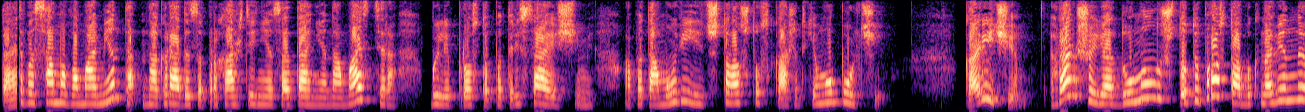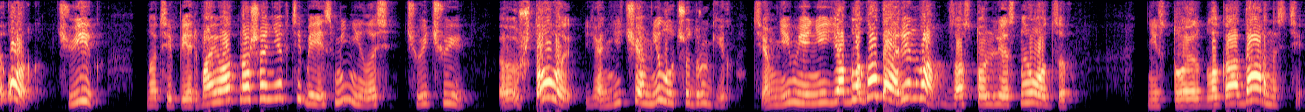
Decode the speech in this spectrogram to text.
До этого самого момента награды за прохождение задания на мастера были просто потрясающими, а потому Виит ждал, что скажет ему Бульчи. «Коричи, раньше я думал, что ты просто обыкновенный орк, Чвик, но теперь мое отношение к тебе изменилось, Чуи-Чуи». Э, «Что вы, я ничем не лучше других. Тем не менее, я благодарен вам за столь лестный отзыв. Не стоит благодарности.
